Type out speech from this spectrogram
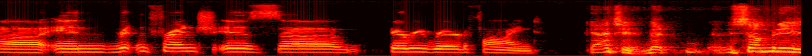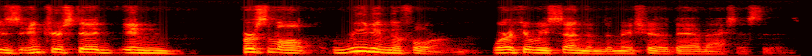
uh, and written French is uh, very rare to find. Gotcha. But if somebody is interested in, first of all, reading the forum, where can we send them to make sure that they have access to this?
